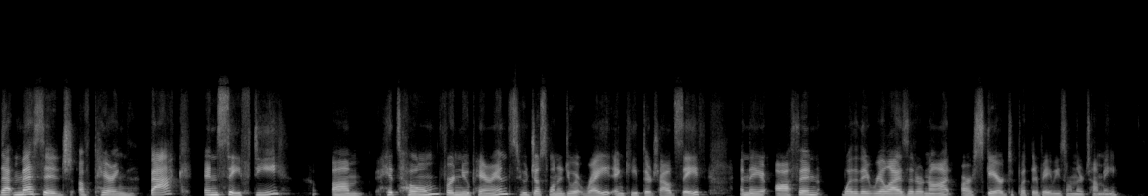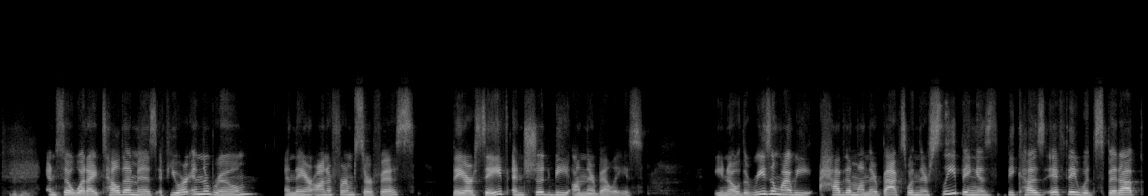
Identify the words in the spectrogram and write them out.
that message of pairing back and safety um, hits home for new parents who just want to do it right and keep their child safe. And they often, whether they realize it or not, are scared to put their babies on their tummy. Mm-hmm. And so, what I tell them is if you are in the room and they are on a firm surface, they are safe and should be on their bellies you know the reason why we have them on their backs when they're sleeping is because if they would spit up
